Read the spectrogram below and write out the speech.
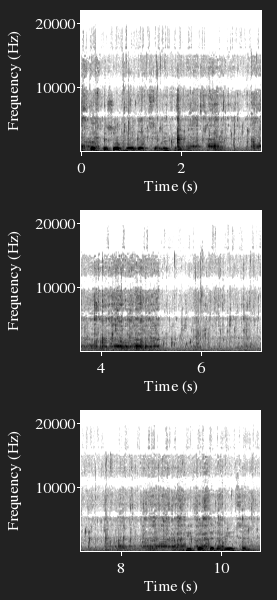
আস্তে আস্তে সব হয়ে যাচ্ছে দেখেন büyük gösterildiği için.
